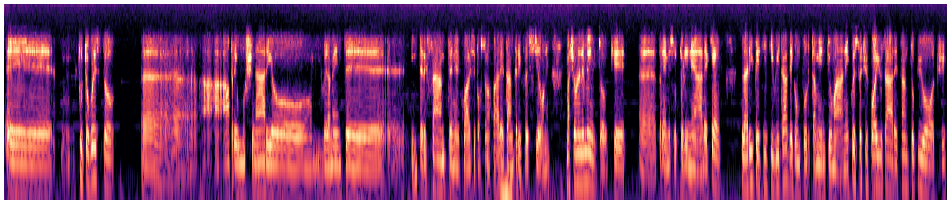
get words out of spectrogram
E tutto questo eh, apre uno scenario veramente eh, interessante nel quale si possono fare tante riflessioni, ma c'è un elemento che eh, preme sottolineare che è la ripetitività dei comportamenti umani. Questo ci può aiutare tanto più oggi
